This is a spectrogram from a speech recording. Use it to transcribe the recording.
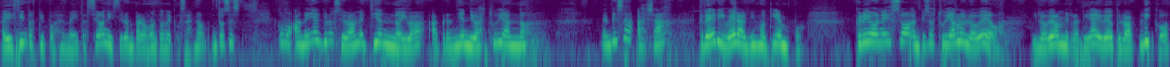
Hay distintos tipos de meditación y sirven para un montón de cosas, ¿no? Entonces, como a medida que uno se va metiendo y va aprendiendo y va estudiando, empieza a ya creer y ver al mismo tiempo. Creo en eso, empiezo a estudiarlo y lo veo. Y lo veo en mi realidad y veo que lo aplico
